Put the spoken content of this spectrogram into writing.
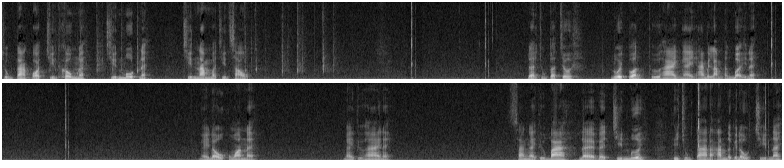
chúng ta có 90 này 91 này 95 và 96 để chúng ta chơi nuôi tuần thứ hai ngày 25 tháng 7 này. Ngày đầu không ăn này. Ngày thứ hai này. Sang ngày thứ ba, đề về 90 thì chúng ta đã ăn được cái đầu 9 này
